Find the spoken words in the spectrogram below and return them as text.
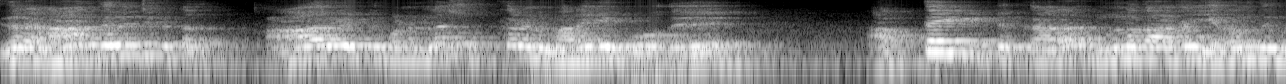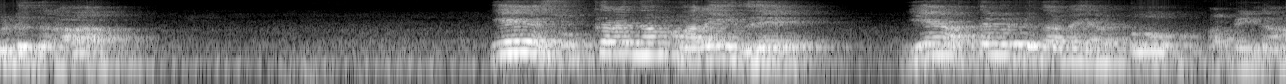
இதுல நான் தெரிஞ்சுக்கிட்டது. ஆறு எட்டு பன்னெண்டில் சுக்கரன் மறையும் போது அத்தை வீட்டுக்காரர் முன்னதாக இறந்து விடுகிறார். ஏன்? சுக்கரன் தான் மறையுது. ஏன் அத்தை வீட்டுக்காரரை இறக்கணும் அப்படின்னா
